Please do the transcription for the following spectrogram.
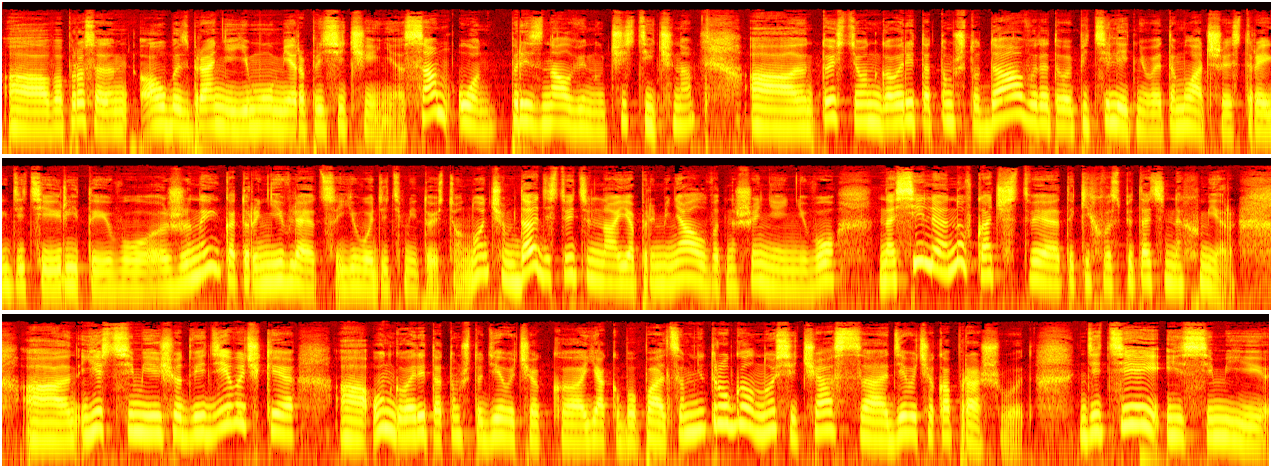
а, вопрос об избрании ему меры пресечения. Сам он признал вину частично, то есть он говорит о том, что да, вот этого пятилетнего, это младшая из троих детей Риты, его жены, которые не являются его детьми, то есть он отчим, да, действительно, я применял в отношении него насилие, ну, в качестве таких воспитательных мер. А, есть в семье еще две девочки. А, он говорит о том, что девочек а, якобы пальцем не трогал, но сейчас девочек опрашивают. Детей из семьи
